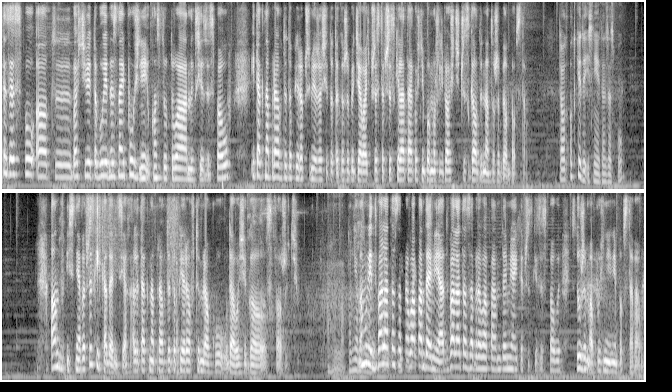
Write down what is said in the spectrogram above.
ten zespół od, y, właściwie to był jeden z najpóźniej ukonstytuowanych się zespołów i tak naprawdę dopiero przymierza się do tego, żeby działać. Przez te wszystkie lata jakoś nie było możliwości czy zgody na to, żeby on powstał. To od, od kiedy istnieje ten zespół? On istniał we wszystkich kadencjach, ale tak naprawdę dopiero w tym roku udało się go stworzyć. No, to nie No mówię, dwa lata zabrała pandemia, dwa lata zabrała pandemia i te wszystkie zespoły z dużym opóźnieniem powstawały.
